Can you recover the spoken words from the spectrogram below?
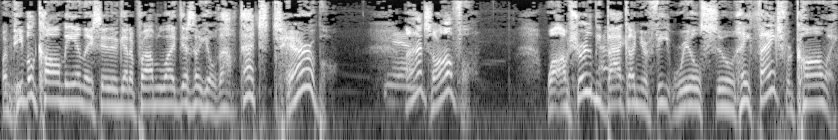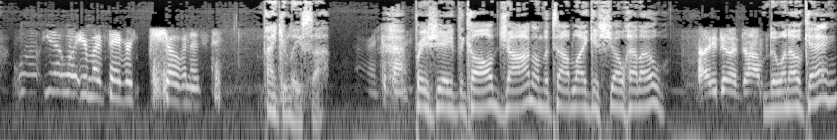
When people call me and they say they've got a problem like this, I go, "Wow, that's terrible. Yeah. That's awful. Well, I'm sure you'll be back on your feet real soon. Hey, thanks for calling. Well, you know what? You're my favorite chauvinist. Thank you, Lisa. All right, goodbye. Appreciate the call. John on the Tom Leykis show. Hello. How you doing, Tom? Doing okay?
